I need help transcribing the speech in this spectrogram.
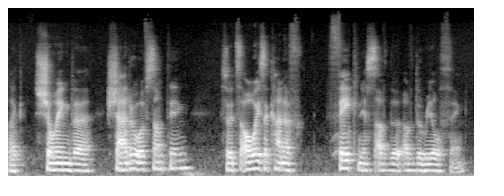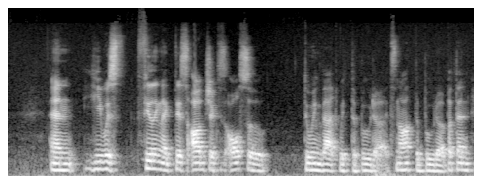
like showing the shadow of something. So it's always a kind of fakeness of the of the real thing. And he was feeling like this object is also doing that with the Buddha. It's not the Buddha, but then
